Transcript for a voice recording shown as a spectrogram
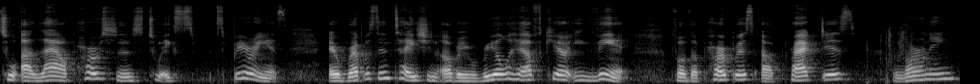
to allow persons to experience a representation of a real healthcare event for the purpose of practice, learning,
